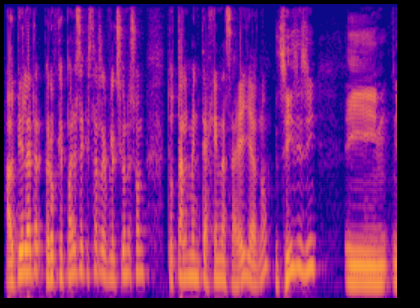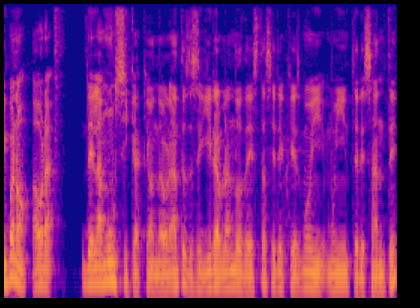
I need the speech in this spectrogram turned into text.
al pie de la letra, pero que parece que estas reflexiones son totalmente ajenas a ellas, ¿no? Sí, sí, sí. Y, y bueno, ahora, de la música, ¿qué onda? Ahora, antes de seguir hablando de esta serie que es muy, muy interesante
